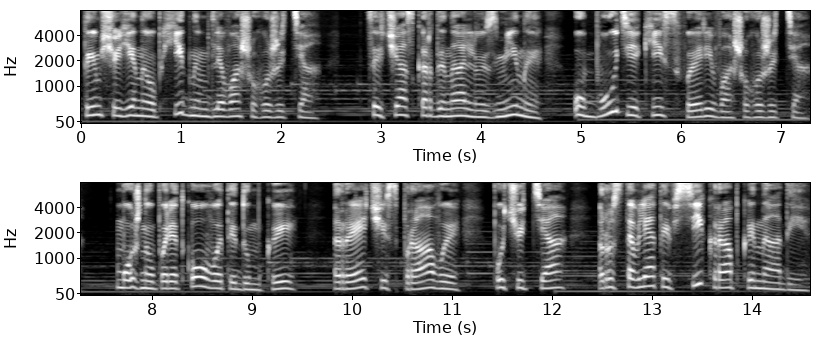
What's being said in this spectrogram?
тим, що є необхідним для вашого життя. Це час кардинальної зміни у будь-якій сфері вашого життя. Можна упорядковувати думки, речі, справи, почуття, розставляти всі крапки над «і».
